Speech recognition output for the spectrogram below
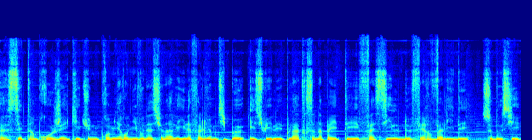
Euh, c'est un projet qui est une première au niveau national et il a fallu un petit peu essuyer les plâtres. Ça n'a pas été facile de faire valider ce dossier.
